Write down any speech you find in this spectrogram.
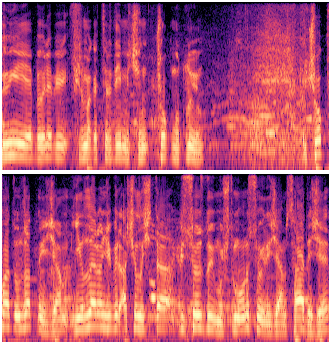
Ünye'ye böyle bir firma getirdiğim için çok mutluyum. Çok fazla uzatmayacağım. Yıllar önce bir açılışta bir söz duymuştum. Onu söyleyeceğim sadece.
